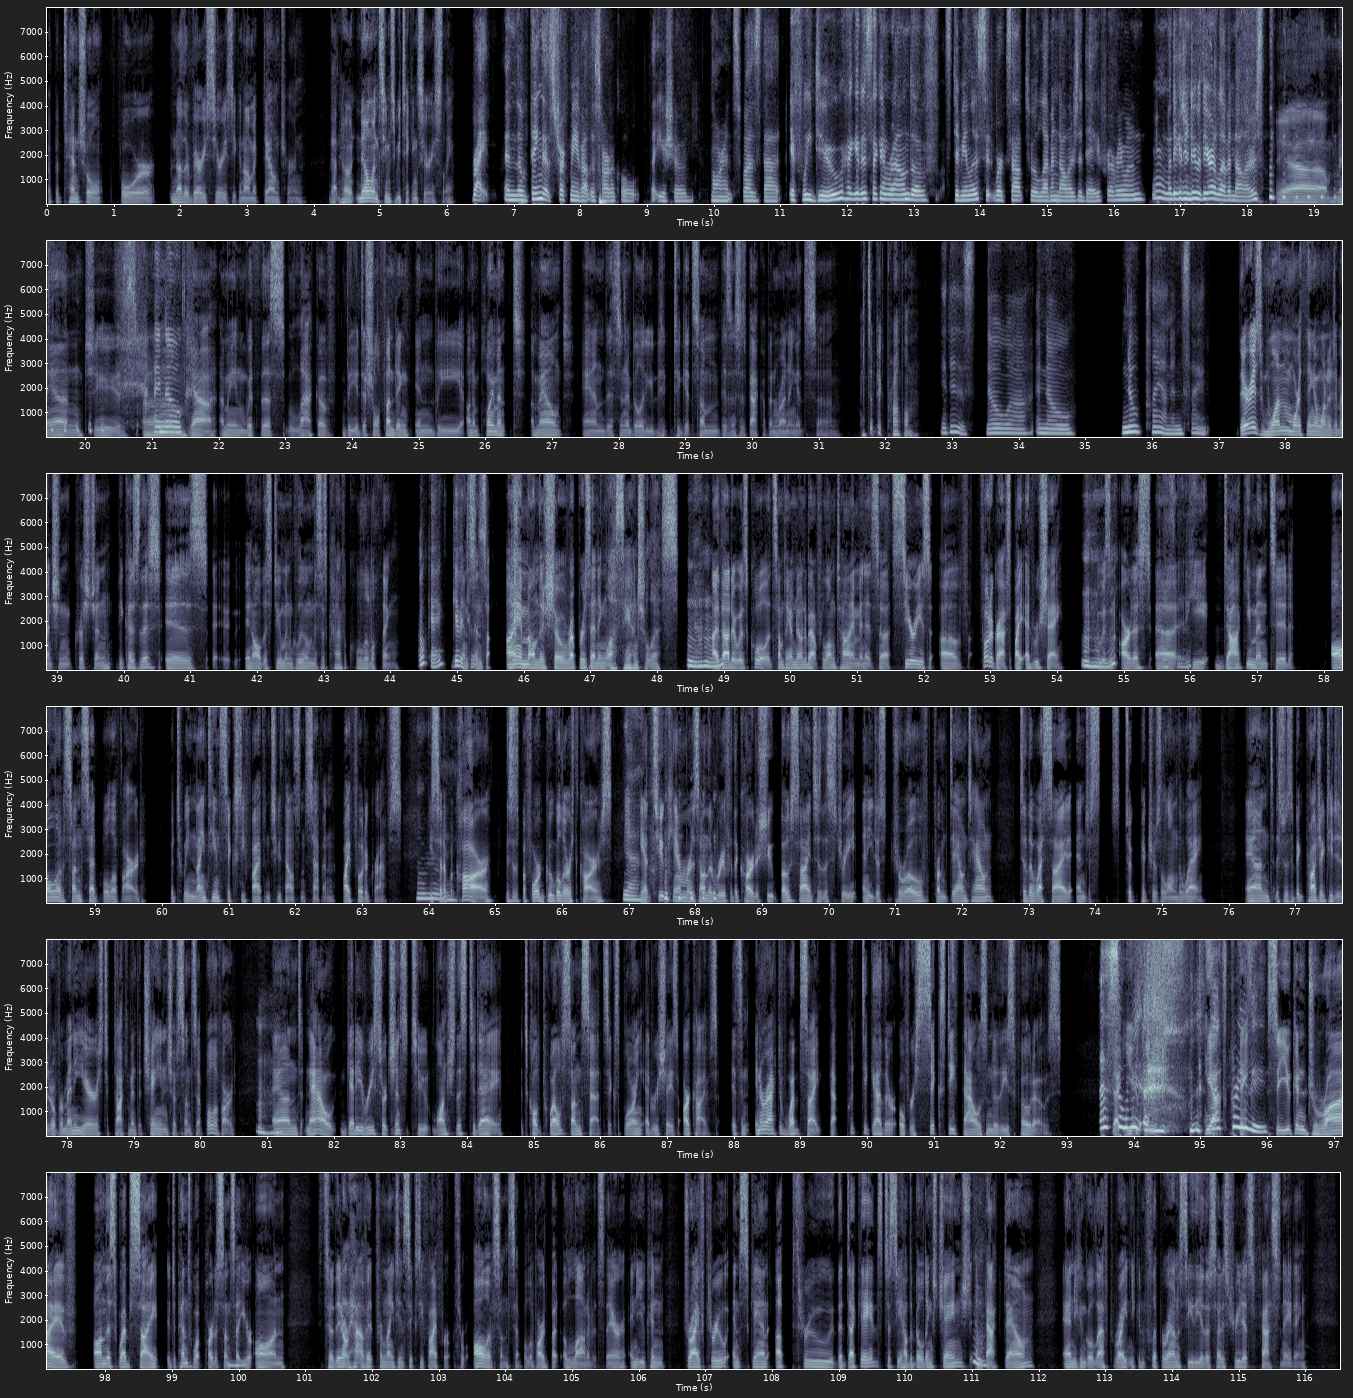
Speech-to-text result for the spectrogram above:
a potential for another very serious economic downturn that no, no one seems to be taking seriously. Right. And the thing that struck me about this article that you showed, Lawrence, was that if we do get a second round of stimulus, it works out to $11 a day for everyone. Hmm, what are you going to do with your $11? yeah, man, jeez. I know. Um, Yeah, I mean, with this lack of the additional funding in the unemployment amount and this inability to, to get some businesses back up and running, it's um, it's a big problem. it is. No, uh, and no, no plan in sight. There is one more thing I wanted to mention, Christian, because this is uh, in all this doom and gloom. This is kind of a cool little thing, Okay. Give it and to since us. I am on this show representing Los Angeles, Mhm. I thought it was cool. It's something I've known about for a long time, and it's a series of photographs by Ed Ruscha, who is an artist. Uh, Yes, he documented all of Sunset Boulevard between 1965 and 2007 by photographs. Oh, He set up a car. This is before Google Earth cars. Yeah. He had two cameras on the roof of the car to shoot both sides of the street, and he just drove from downtown to the west side and just took pictures along the way. And this was a big project. He did it over many years to document the change of Sunset Boulevard. Mhm. And now Getty Research Institute launched this today. It's called 12 Sunsets Exploring Ed Ruscha's Archives. It's an interactive website that put together over 60,000 of these photos. That's that so weird. Yeah, That's crazy. So you can drive on this website. It depends what part of Sunset Mhm. you're on. So they don't have it from 1965 for, through all of Sunset Boulevard, but a lot of it's there. And you can drive through and scan up through the decades to see how the buildings changed Hmm. and back down. And you can go left, right, and you can flip around and see the other side of the street. It's fascinating.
